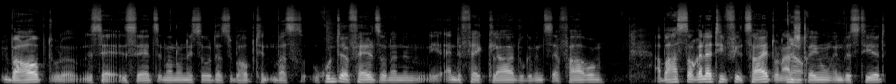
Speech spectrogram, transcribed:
überhaupt, oder ist ja, ist ja jetzt immer noch nicht so, dass überhaupt hinten was runterfällt, sondern im Endeffekt, klar, du gewinnst Erfahrung, aber hast auch relativ viel Zeit und Anstrengung investiert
